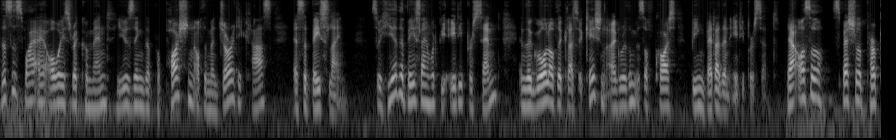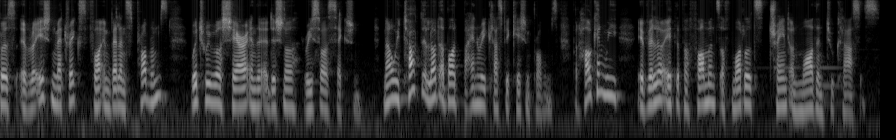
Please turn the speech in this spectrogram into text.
This is why I always recommend using the proportion of the majority class as a baseline. So here the baseline would be 80%, and the goal of the classification algorithm is of course being better than 80%. There are also special purpose evaluation metrics for imbalanced problems, which we will share in the additional resource section. Now we talked a lot about binary classification problems, but how can we evaluate the performance of models trained on more than two classes?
